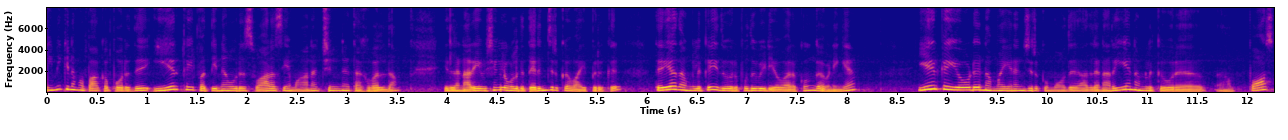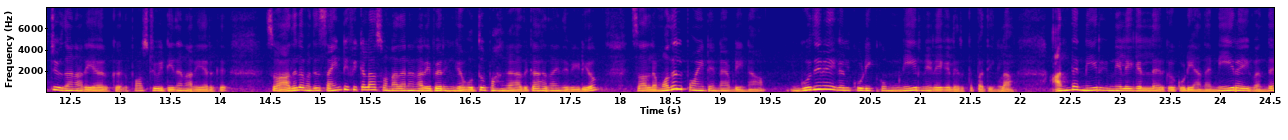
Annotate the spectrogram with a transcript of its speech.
இன்றைக்கி நம்ம பார்க்க போகிறது இயற்கை பற்றின ஒரு சுவாரஸ்யமான சின்ன தகவல் தான். இதில் நிறைய விஷயங்கள் உங்களுக்கு தெரிஞ்சிருக்க வாய்ப்பு இருக்குது தெரியாதவங்களுக்கு இது ஒரு புது வீடியோவாக இருக்கும் கவனிங்க. இயற்கையோடு நம்ம இணைஞ்சிருக்கும் போது அதில் நிறைய நம்மளுக்கு ஒரு பாசிட்டிவ் தான் நிறைய இருக்குது பாசிட்டிவிட்டி தான் நிறைய இருக்குது ஸோ அதில் வந்து சயின்டிஃபிக்கலாக சொன்னால் தானே நிறைய பேர் இங்கே ஒத்துப்பாங்க. அதுக்காக தான் இந்த வீடியோ. ஸோ அதில் முதல் பாயிண்ட் என்ன அப்படின்னா குதிரைகள் குடிக்கும் நீர்நிலைகள் இருக்குது பார்த்தீங்களா அந்த நீர்நிலைகளில் இருக்கக்கூடிய அந்த நீரை வந்து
